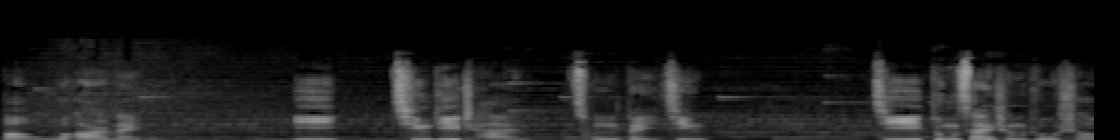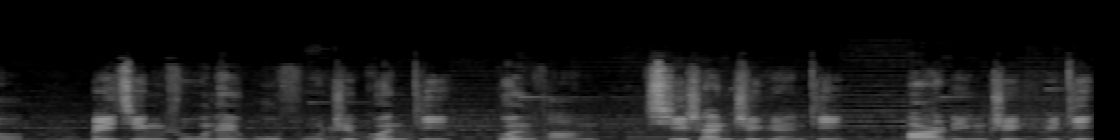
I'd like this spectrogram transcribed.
宝物二类。一、清地产，从北京及东三省入手。北京如内务府之官地、官房；西山之原地、二陵之余地、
